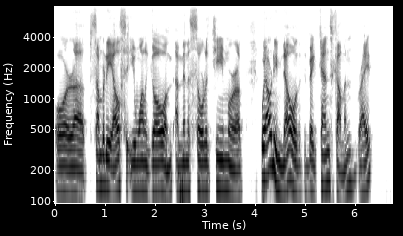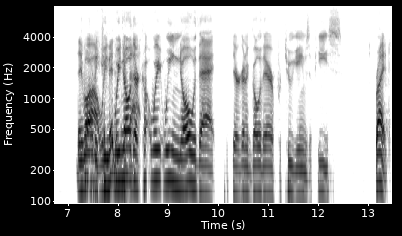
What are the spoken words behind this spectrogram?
or uh, somebody else that you want to go, a, a Minnesota team, or a. We already know that the Big Ten's coming, right? They've Well, already we, committed. we to know that. they're co- we we know that they're going to go there for two games apiece. right.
